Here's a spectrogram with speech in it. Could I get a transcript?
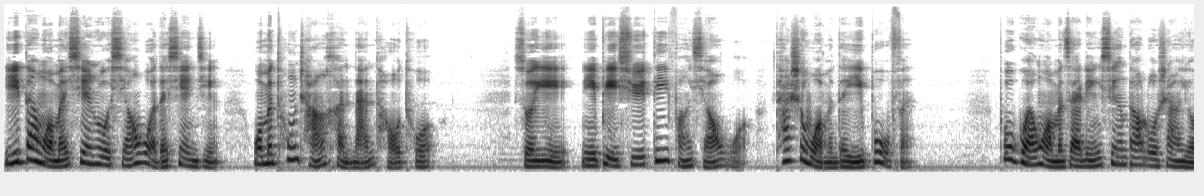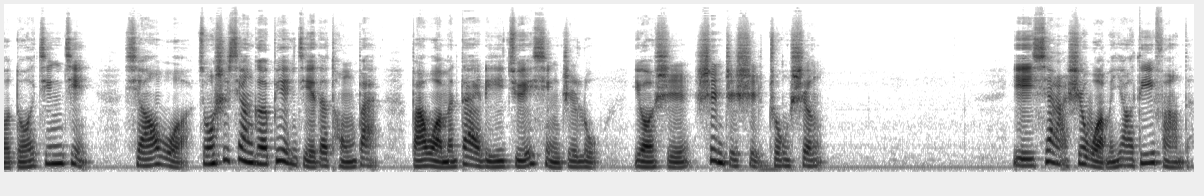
一旦我们陷入小我的陷阱，我们通常很难逃脱。所以你必须提防小我，它是我们的一部分。不管我们在灵性道路上有多精进。小我总是像个便捷的同伴，把我们带离觉醒之路，有时甚至是终生。以下是我们要提防的：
